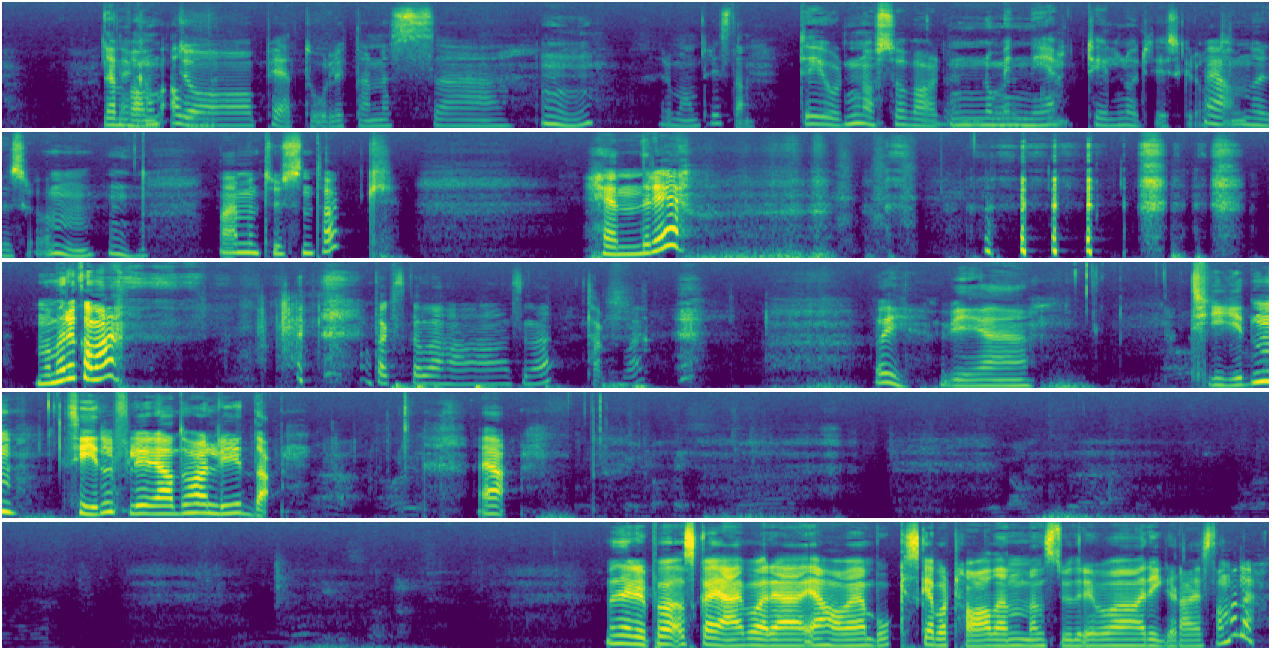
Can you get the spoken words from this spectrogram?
Den den vant jo. P2-lytternes eh, mm, romanpris, den. Det gjorde den, og så var den nominert til Nordisk råd. Ja, Nordisk råd. Mm. Mm. Nei, men tusen takk. Henry. Nå må du komme. Takk skal du ha, Synne. Takk for meg. Oi, vi eh, Tiden Tiden flyr. Ja, du har lyd, da. Ja. Men jeg lurer på, skal jeg bare Jeg har jo en bok. Skal jeg bare ta den mens du driver og rigger deg i stand, eller?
